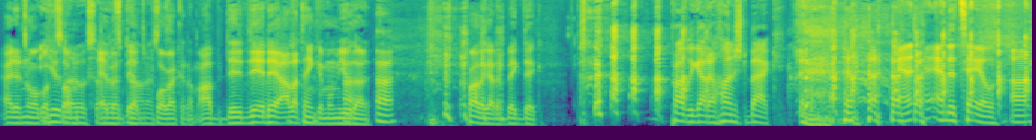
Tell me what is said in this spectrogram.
Är det något Judar som också, eventuellt påverkar dem? Ja, det, det är det alla tänker om judar. Probably got a big dick. Probably got a hunched back. and, and a tail. Uh,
